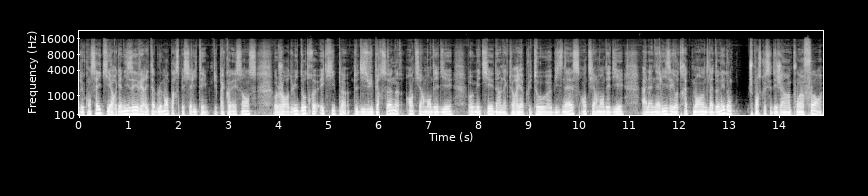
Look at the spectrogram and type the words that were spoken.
de conseil qui est organisé véritablement par spécialité. J'ai pas connaissance aujourd'hui d'autres équipes de 18 personnes entièrement dédiées au métier d'un actuariat plutôt euh, business, entièrement dédiées à l'analyse et au traitement de la donnée. Je pense que c'est déjà un point fort,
